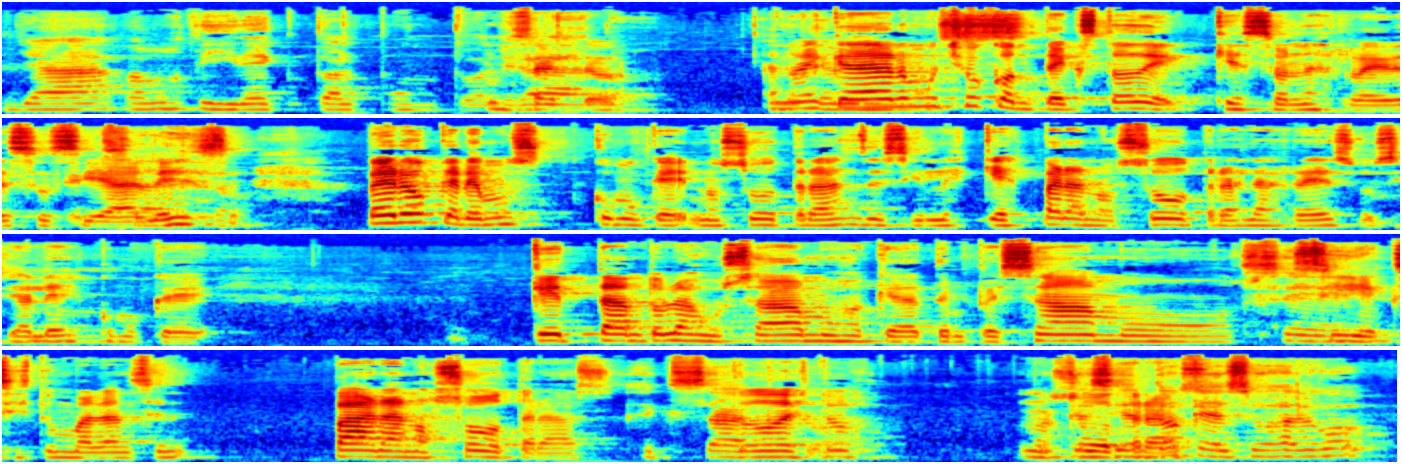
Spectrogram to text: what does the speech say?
ya vamos directo al punto, al Exacto. grano, No hay que dar mucho contexto de qué son las redes sociales, Exacto. pero queremos como que nosotras decirles qué es para nosotras las redes sociales, como que qué tanto las usamos, a qué edad empezamos, Sí. si existe un balance para nosotras. Exacto. Todo esto Porque siento nosotras. que eso es algo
